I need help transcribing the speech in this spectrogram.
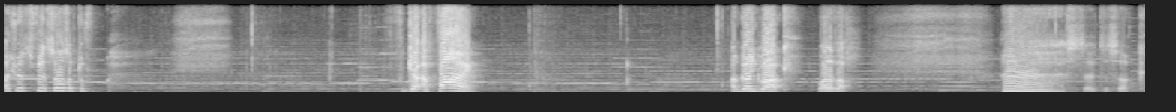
Actually, it feels awesome to. Forget, I'm fine! I'm going back. Whatever. That to suck.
